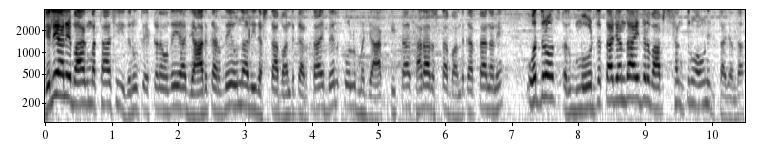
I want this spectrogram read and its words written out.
ਜ਼ਿਲ੍ਹੇ ਵਾਲੇ ਬਾਗ ਮੱਥਾ ਸ਼ਹੀਦ ਨੂੰ ਟੇਕਣ ਆਉਂਦੇ ਆ, ਯਾਦ ਕਰਦੇ, ਉਹਨਾਂ ਲਈ ਰਸਤਾ ਬੰਦ ਕਰਤਾ, ਇਹ ਬਿਲਕੁਲ ਮਜ਼ਾਕ ਕੀਤਾ, ਸਾਰਾ ਰਸਤਾ ਬੰਦ ਕਰਤਾ ਇਹਨਾਂ ਨੇ। ਉਧਰੋਂ ਮੋੜ ਦਿੱਤਾ ਜਾਂਦਾ, ਇਧਰ ਵਾਪਸ ਸੰਗਤ ਨੂੰ ਆਉਣ ਨਹੀਂ ਦਿੱਤਾ ਜਾਂਦਾ।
